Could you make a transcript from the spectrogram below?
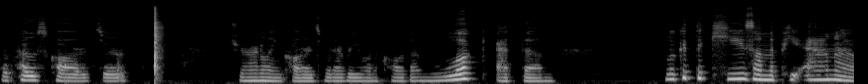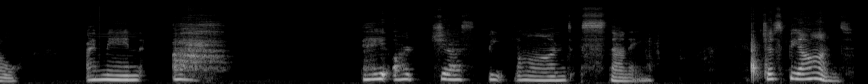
the postcards or journaling cards, whatever you want to call them. Look at them. Look at the keys on the piano. I mean, ah, they are just beyond stunning. Just beyond,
